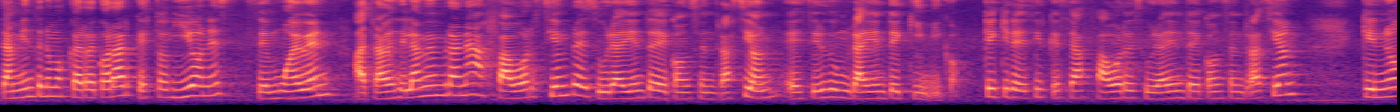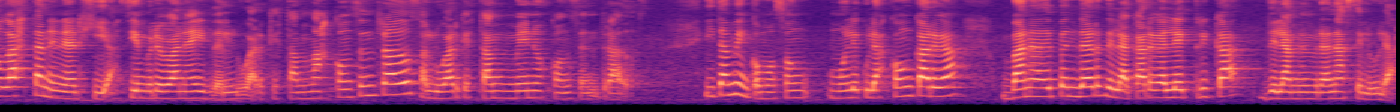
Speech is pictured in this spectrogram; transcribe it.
También tenemos que recordar que estos iones se mueven a través de la membrana a favor siempre de su gradiente de concentración, es decir, de un gradiente químico. ¿Qué quiere decir que sea a favor de su gradiente de concentración? Que no gastan energía, siempre van a ir del lugar que están más concentrados al lugar que están menos concentrados. Y también como son moléculas con carga, van a depender de la carga eléctrica de la membrana celular.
